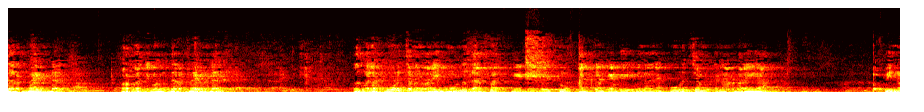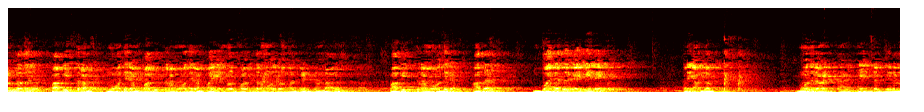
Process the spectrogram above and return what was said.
ദർഭയുണ്ട് ഉറപ്പുവരുത്തിക്കോളൂ ദർഭയുണ്ട്. അതുപോലെ കൂർച്ചം എന്ന് പറയും. മൂന്ന് ദർഭ കെട്ടിയിട്ട് അറ്റം കെട്ടിയിരിക്കുന്നതിനെ കൂർച്ചം എന്നാണ് പറയുക. പിന്നുള്ളത് പവിത്രം മോതിരം പവിത്ര മോതിരം പയ്യന്നൂർ പവിത്ര മോതിരം എന്നൊക്കെ ഇട്ടുണ്ടാകും പവിത്ര മോതിരം. അത് വലത് കൈയിലെ അറിയാമല്ലോ മോതിരം അതിന്റെ വിരൾ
